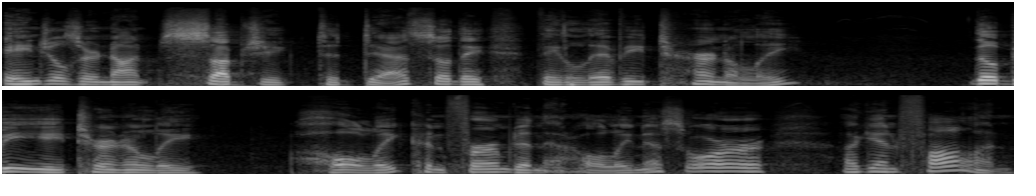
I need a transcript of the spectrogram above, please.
Angels are not subject to death, so they, they live eternally. They'll be eternally holy, confirmed in that holiness, or again, fallen,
